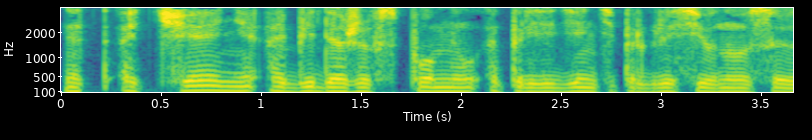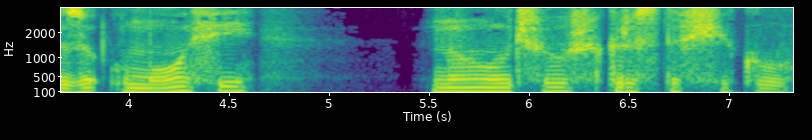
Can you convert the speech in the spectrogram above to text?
От отчаяния Аби даже вспомнил о президенте Прогрессивного союза Умофи, но лучше уж к ростовщику.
